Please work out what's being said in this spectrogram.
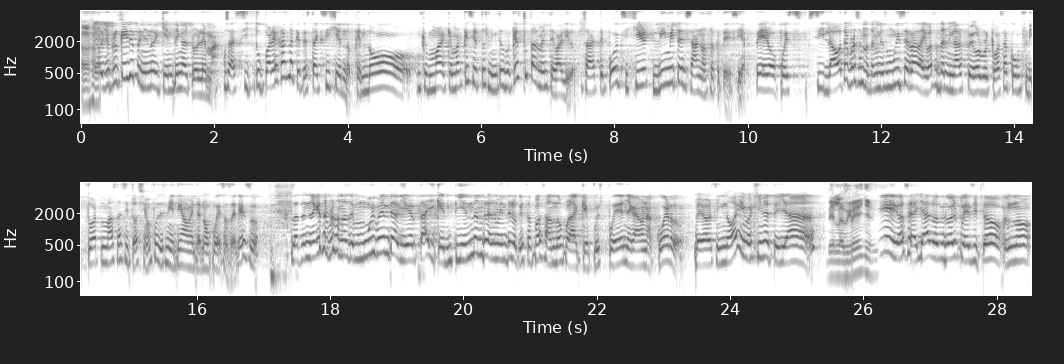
Pero yo creo que ahí dependiendo de quién tenga el problema. O sea, si tu pareja es la que te está exigiendo que no, que, mar- que marque ciertos límites, porque es totalmente válido. O sea, te puedo exigir límites sanos, lo que te decía. Pero pues si la otra persona también es muy cerrada y vas a terminar peor porque vas a conflictuar más la situación, pues definitivamente no puedes hacer eso. O sea, tendrían que ser personas de muy mente abierta y que entiendan realmente lo que está pasando para que pues puedan llegar a un acuerdo. Pero si no, imagínate ya De las greñas. Sí, o sea, ya los golpes y todo, pues no,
